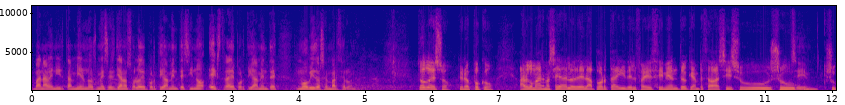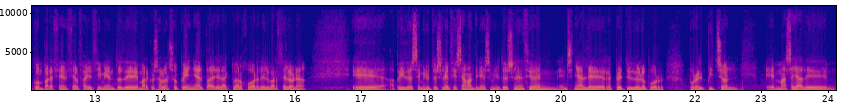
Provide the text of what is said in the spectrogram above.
van a venir también unos meses ya no solo deportivamente, sino extradeportivamente movidos en Barcelona. Todo eso, que no es poco. Algo más, más allá de lo de la porta y del fallecimiento, que ha empezado así su, su, comparecencia, el fallecimiento de Marcos Alonso Peña, el padre del actual jugador del Barcelona, eh, ha pedido ese minuto de silencio, se ha mantenido ese minuto de silencio en, señal de respeto y duelo por, por el pichón. Eh, más allá de,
